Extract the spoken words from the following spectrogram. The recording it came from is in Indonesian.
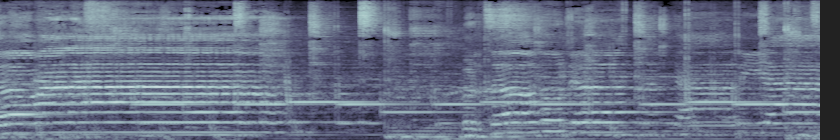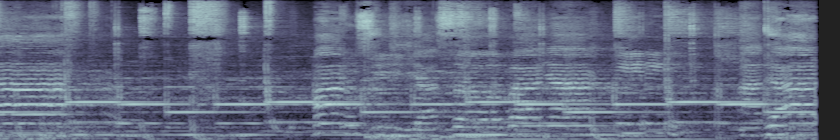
semalam bertemu dengan kalian. Manusia sebanyak ini ada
